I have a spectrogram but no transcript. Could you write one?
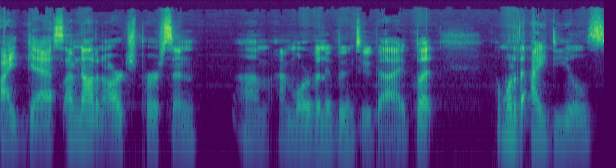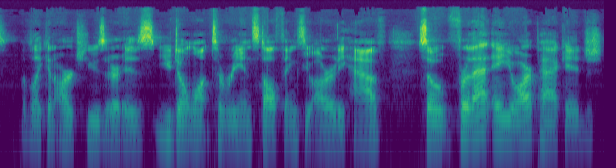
I guess, I'm not an Arch person, Um, I'm more of an Ubuntu guy, but one of the ideals of like an Arch user is you don't want to reinstall things you already have. So for that AUR package,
